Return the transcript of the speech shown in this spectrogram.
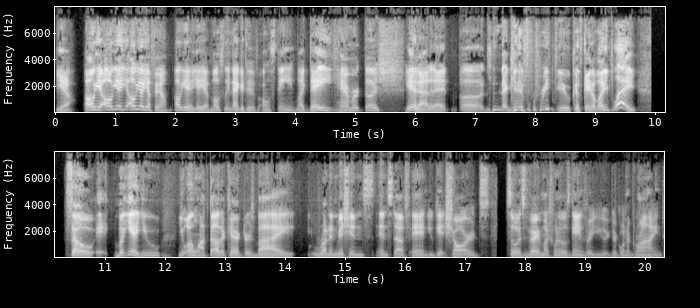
yeah. Oh yeah. Oh yeah. yeah. Oh yeah. Yeah, fam. Oh yeah. Yeah. Yeah. Mostly negative on Steam. Like they hammered the shit out of that uh negative review because can't nobody play. So, but yeah, you you unlock the other characters by running missions and stuff, and you get shards. So it's very much one of those games where you you're going to grind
